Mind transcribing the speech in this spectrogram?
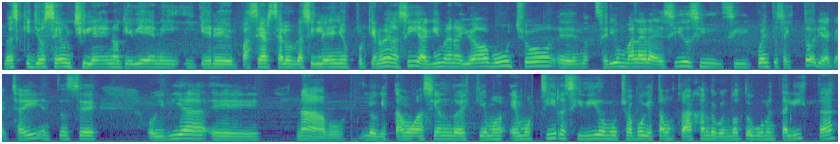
no es que yo sea un chileno que viene y, quiere pasearse a los brasileños, porque no es así. Aquí me han ayudado mucho. Eh, sería un mal agradecido si, si cuento esa historia, ¿cachai? Entonces, hoy día... Eh, nada, lo que estamos haciendo es que hemos, hemos sí recibido mucho apoyo, estamos trabajando con dos documentalistas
